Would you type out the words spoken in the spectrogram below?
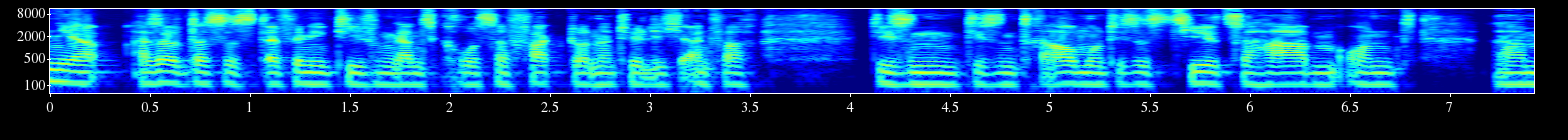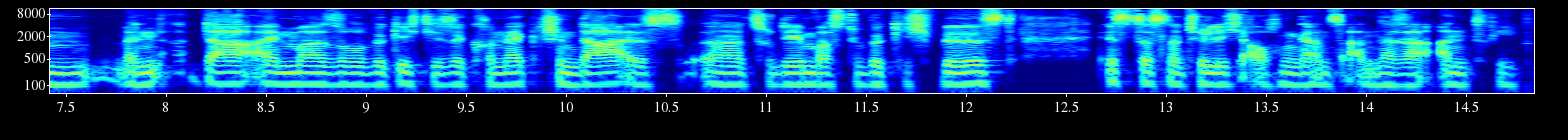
Ja, also das ist definitiv ein ganz großer Faktor, natürlich einfach diesen, diesen Traum und dieses Ziel zu haben. Und ähm, wenn da einmal so wirklich diese Connection da ist äh, zu dem, was du wirklich willst, ist das natürlich auch ein ganz anderer Antrieb.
